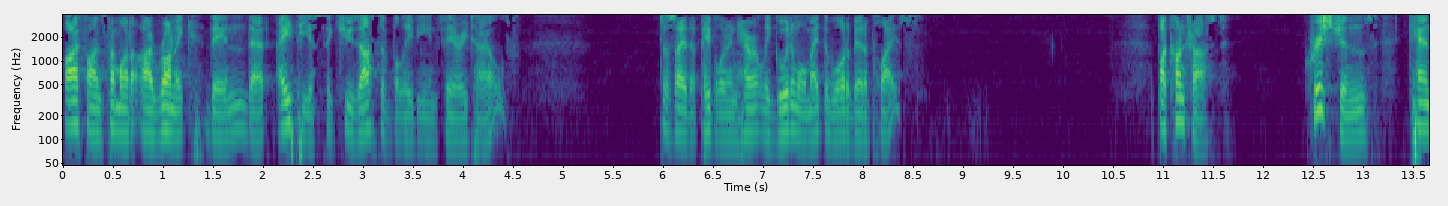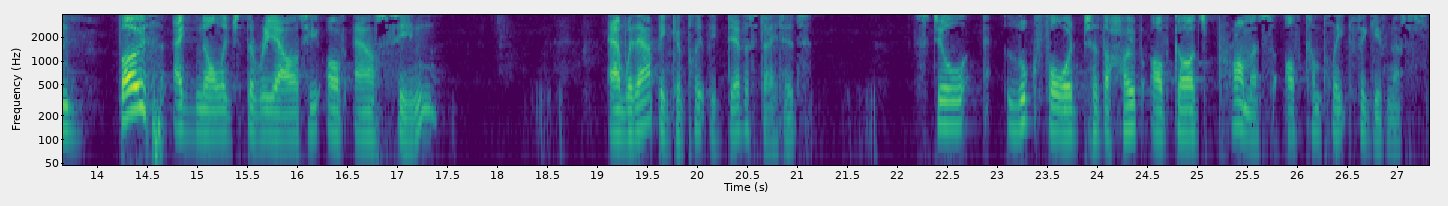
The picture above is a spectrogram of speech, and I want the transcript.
I find somewhat ironic then that atheists accuse us of believing in fairy tales to say that people are inherently good and will make the world a better place. By contrast, Christians can both acknowledge the reality of our sin and without being completely devastated, still look forward to the hope of God's promise of complete forgiveness.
